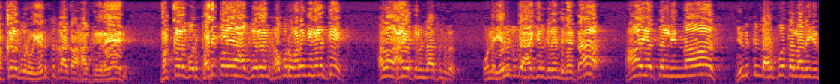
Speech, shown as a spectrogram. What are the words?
மக்களுக்கு ஒரு எடுத்துக்காட்டாக ஆக்குகிறேன். மக்களுக்கு ஒரு படிப்பனை ஆக்குகிறேன். கபூர் வணங்கிகளுக்கு. அதான் ஆயத்தில் நாசுங்கிறது உன்னை எதுக்கு இப்படி ஆக்கியிருக்கிறேன்னு கேட்டா ஆயத்தல் இன்னாஸ் எதுக்கு இந்த அற்புதத்தல் அன்னைக்கு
